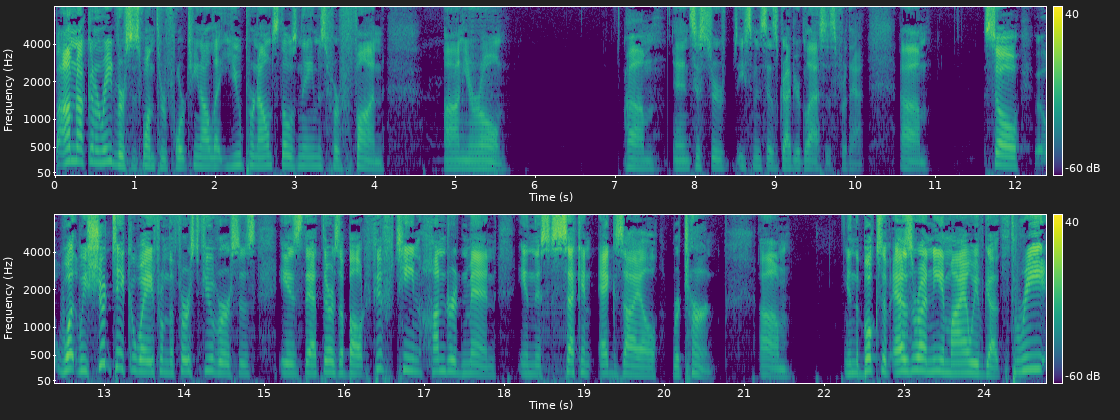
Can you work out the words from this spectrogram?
But I'm not going to read verses 1 through 14. I'll let you pronounce those names for fun on your own. Um, and Sister Eastman says, grab your glasses for that. Um, so, what we should take away from the first few verses is that there's about 1,500 men in this second exile return. Um, in the books of Ezra and Nehemiah, we've got three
